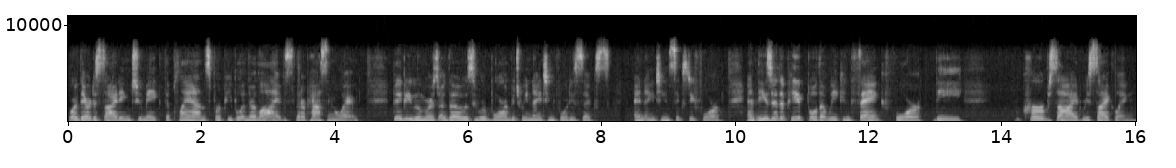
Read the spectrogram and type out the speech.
or they're deciding to make the plans for people in their lives that are passing away. Baby boomers are those who were born between 1946 and 1964, and these are the people that we can thank for the curbside recycling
